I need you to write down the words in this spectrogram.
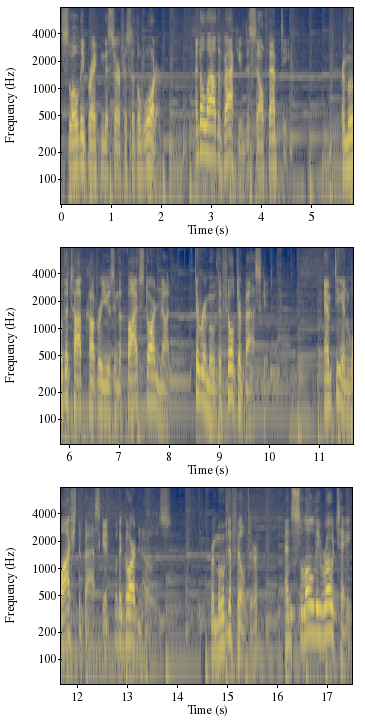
slowly breaking the surface of the water, and allow the vacuum to self-empty. Remove the top cover using the 5-star nut to remove the filter basket. Empty and wash the basket with a garden hose. Remove the filter and slowly rotate,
